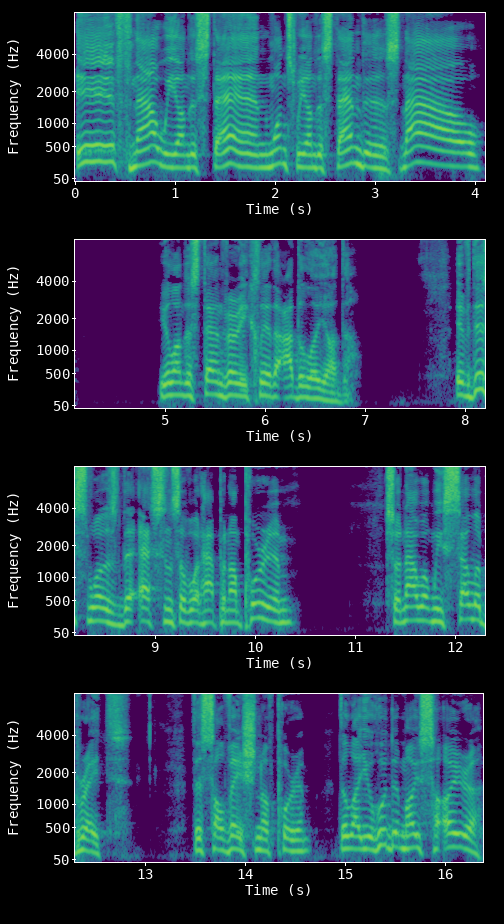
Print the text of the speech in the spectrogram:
If now we understand, once we understand this, now you'll understand very clear the Adalayada. If this was the essence of what happened on Purim, so now when we celebrate the salvation of Purim, the La Yehudim Ha'ira,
